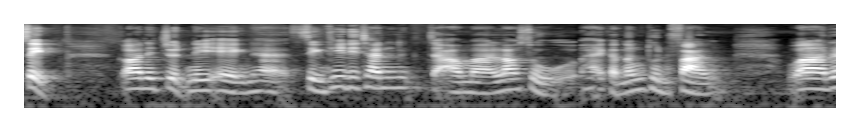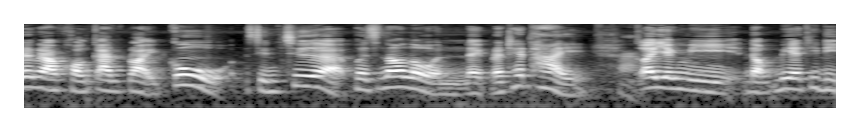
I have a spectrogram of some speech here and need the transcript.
2560 ก็ในจุดนี้เองนะฮะสิ่งที่ดิฉันจะเอามาเล่าสู่ให้กับนักทุนฟัง ว่าเรื่องราวของการปล่อยกู้สินเชื่อ personal loan ในประเทศไทยค่ะก็ยังมีดอกเบี้ยที่ดี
